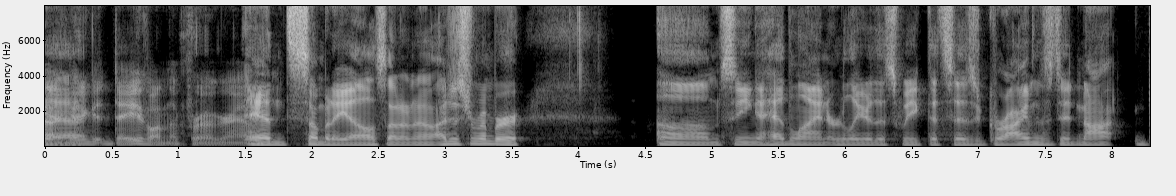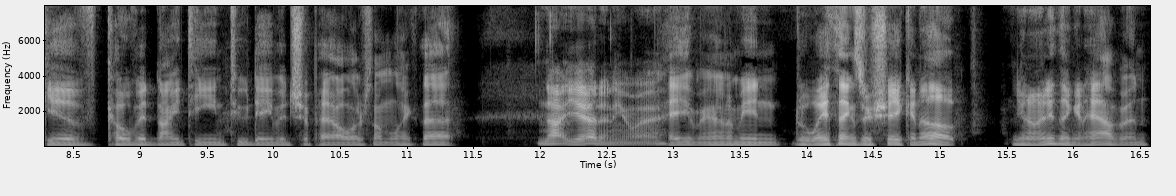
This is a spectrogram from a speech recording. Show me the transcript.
yeah. Gonna get Dave on the program. and somebody else. I don't know. I just remember um seeing a headline earlier this week that says Grimes did not give COVID nineteen to David Chappelle or something like that. Not yet, anyway. Hey man, I mean the way things are shaking up, you know anything can happen.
